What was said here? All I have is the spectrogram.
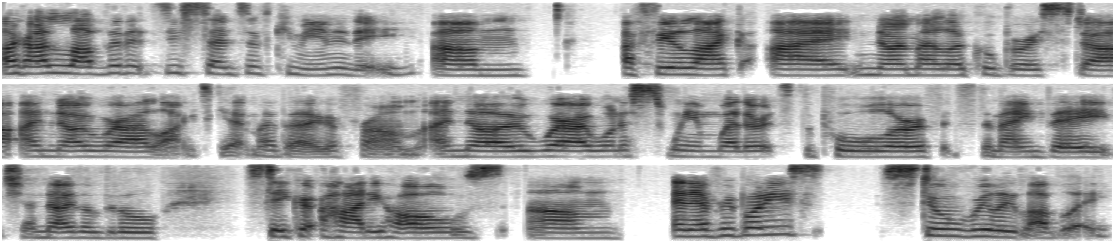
Like I love that it's this sense of community. Um, I feel like I know my local barista. I know where I like to get my burger from. I know where I want to swim, whether it's the pool or if it's the main beach. I know the little secret hardy holes. Um, and everybody's still really lovely.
